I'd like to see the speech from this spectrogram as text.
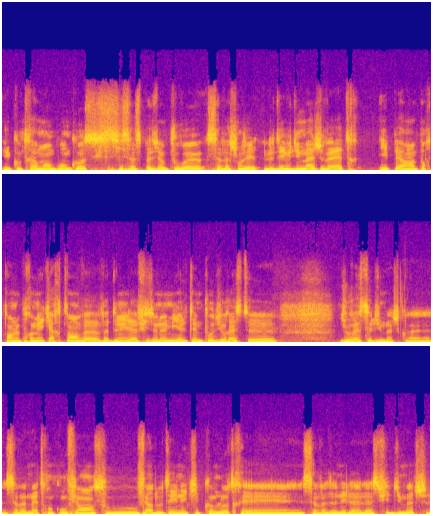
Et contrairement aux Broncos, si ça se passe bien pour eux, ça va changer. Le début du match va être hyper important. Le premier quart-temps va, donner la physionomie et le tempo du reste euh, du reste du match. Ça va mettre en confiance ou faire douter une équipe comme l'autre et ça va donner la, la suite du match. euh,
